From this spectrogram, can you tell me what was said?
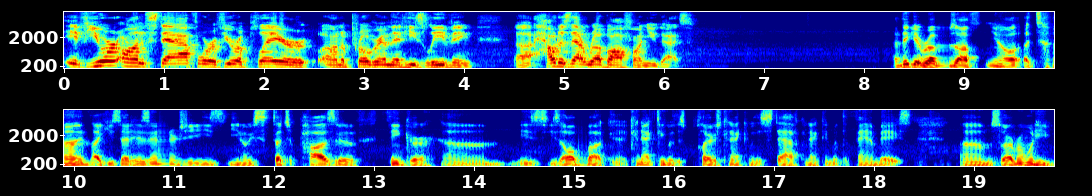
If you're on staff or if you're a player on a program that he's leaving, uh, how does that rub off on you guys? I think it rubs off, you know, a ton. Like you said, his energy. He's, you know, he's such a positive thinker. Um, he's he's all about connecting with his players, connecting with his staff, connecting with the fan base. Um, so everyone he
